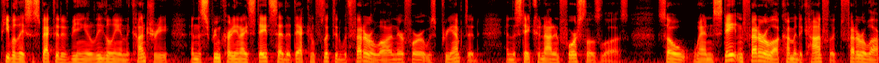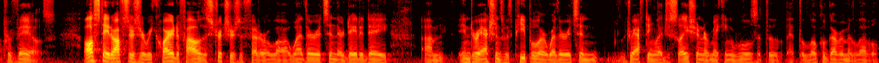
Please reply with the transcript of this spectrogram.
people they suspected of being illegally in the country, and the Supreme Court of the United States said that that conflicted with federal law, and therefore it was preempted, and the state could not enforce those laws. So when state and federal law come into conflict, federal law prevails. All state officers are required to follow the strictures of federal law, whether it's in their day-to-day um, interactions with people or whether it's in drafting legislation or making rules at the, at the local government level.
